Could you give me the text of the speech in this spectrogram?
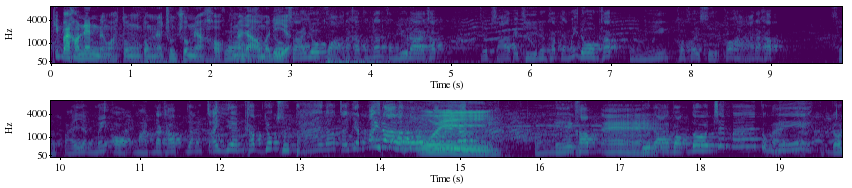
พี่ปายเขาแน่นหนึ่งวะตรงตรงเนี้ยช่วงช่วงเนี้ยเขาน่าจะเอามาดีโยอะกซ้ายโยกขวานะครับทางด้านของยูไดครับเย็บซ้ายไปทีนึงครับ ยังไม่โดนครับ ตรงนี้ค่อยๆสืบเข้าหานะครับสไปร์ยังไม่ออกหมัดนะครับ ยังใจเย็นครับยกสุดท้ายแล้วใจเย็นไม่ได้โโหโอ้ย ตรงนี้ครับแหมยูไดบอกโดนใช่ไหมตรงนี้ โดน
